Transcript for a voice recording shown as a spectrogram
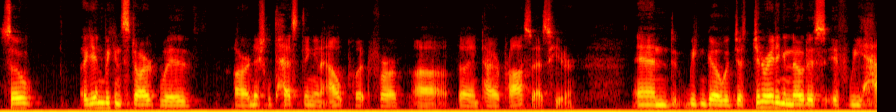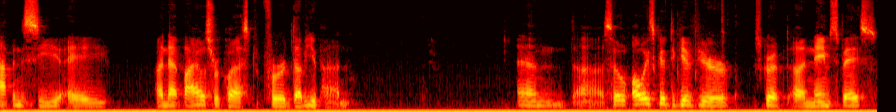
So again, we can start with our initial testing and output for our, uh, the entire process here. And we can go with just generating a notice if we happen to see a a NetBIOS request for WPAD. And uh, so always good to give your script a namespace.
